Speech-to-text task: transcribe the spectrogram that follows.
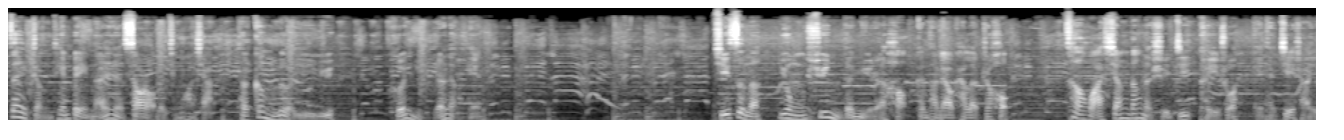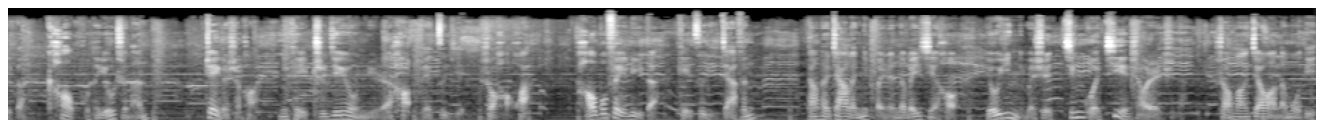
在整天被男人骚扰的情况下，他更乐意于和女人聊天。其次呢，用虚拟的女人号跟他聊开了之后，策划相当的时机，可以说给他介绍一个靠谱的优质男。这个时候，你可以直接用女人号给自己说好话。毫不费力的给自己加分。当他加了你本人的微信后，由于你们是经过介绍认识的，双方交往的目的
